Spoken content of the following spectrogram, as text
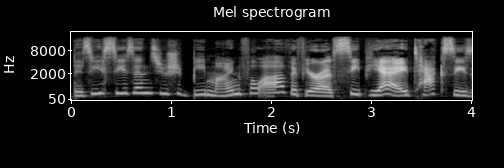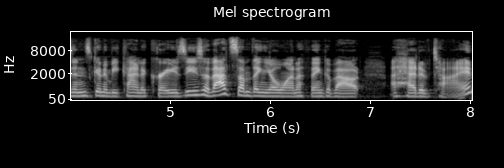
busy seasons you should be mindful of? If you're a CPA, tax season's going to be kind of crazy, so that's something you'll want to think about ahead of time.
